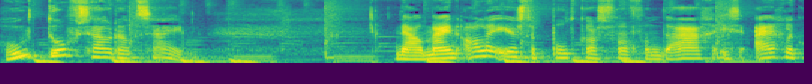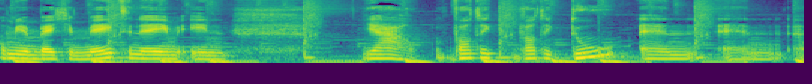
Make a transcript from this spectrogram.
Hoe tof zou dat zijn? Nou, mijn allereerste podcast van vandaag is eigenlijk om je een beetje mee te nemen in ja, wat, ik, wat ik doe en, en uh,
